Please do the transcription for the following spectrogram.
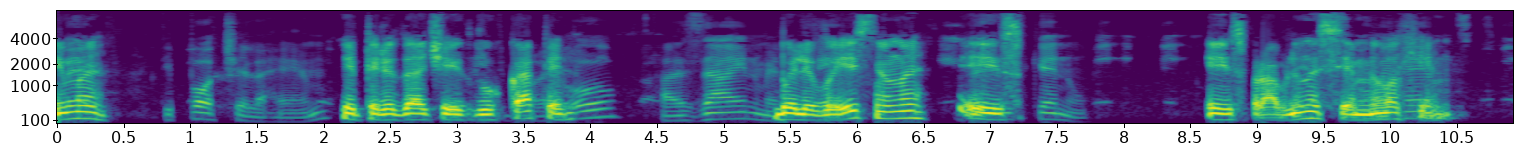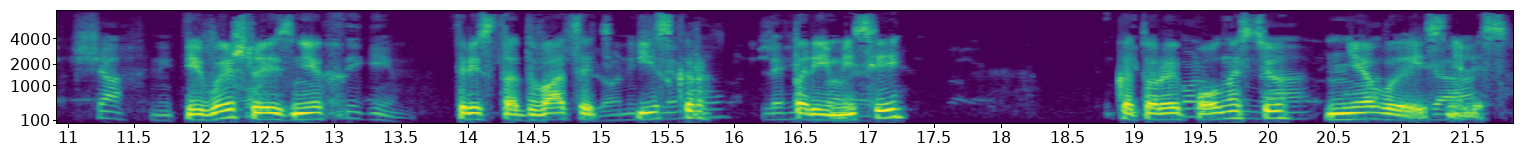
имя и передачи их двух капель были выяснены и, и исправлены семь мелахим. И вышли из них 320 искр примесей, которые полностью не выяснились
